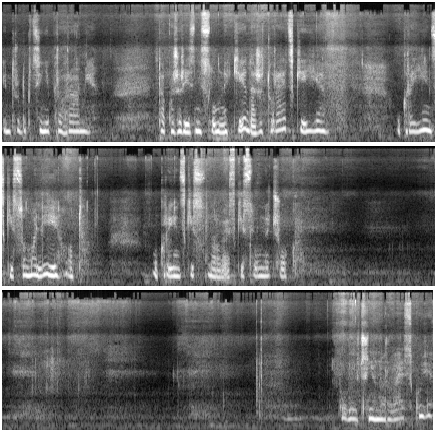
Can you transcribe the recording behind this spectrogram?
інтродукційній програмі. Також різні словники, навіть турецький є, український, сомалі, от український норвезький словничок. по вивченню норвезької.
